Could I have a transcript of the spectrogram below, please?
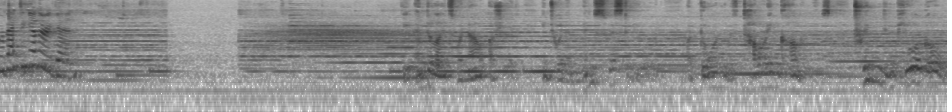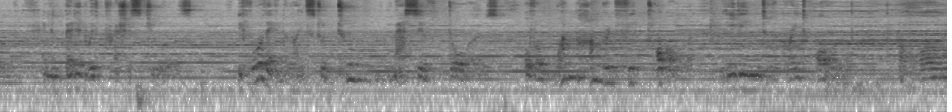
We're back together again. Before the Endelites stood two massive doors, over 100 feet tall, leading to the Great Hall, the Hall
